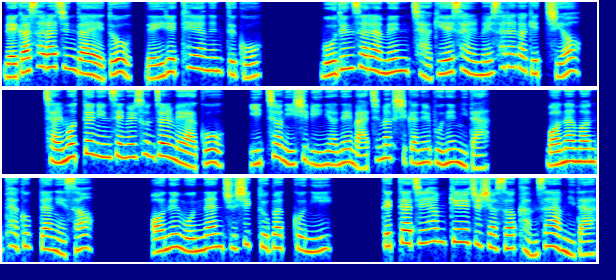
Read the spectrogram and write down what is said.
내가 사라진다 해도 내일의 태양은 뜨고 모든 사람은 자기의 삶을 살아가겠지요. 잘못된 인생을 손절매하고 2022년의 마지막 시간을 보냅니다. 머나먼 타국 땅에서 어느 못난 주식 도박꾼이 끝까지 함께 해 주셔서 감사합니다.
